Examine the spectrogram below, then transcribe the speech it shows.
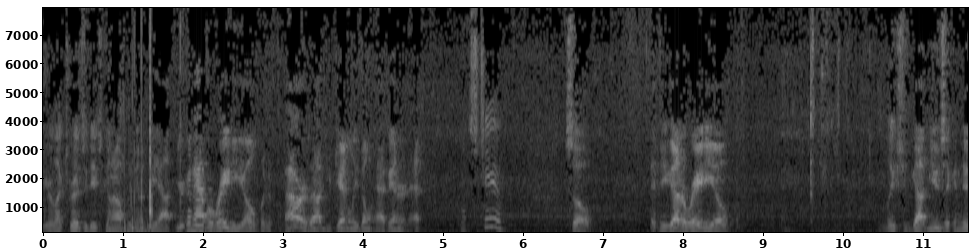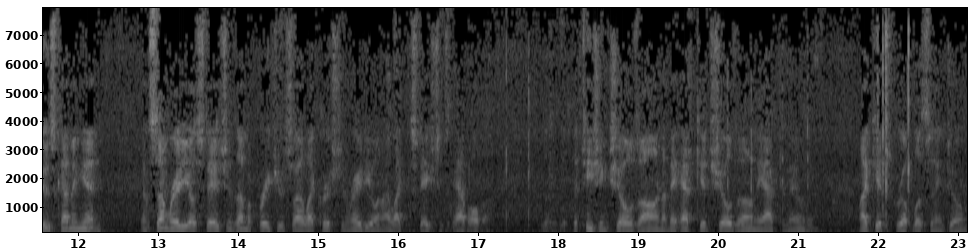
Your electricity is going to going to be out. You're going to have a radio, but if the power is out, you generally don't have internet. That's true. So, if you got a radio, at least you've got music and news coming in. And some radio stations, I'm a preacher, so I like Christian radio, and I like the stations that have all the, the, the teaching shows on, and they have kids shows on in the afternoon. And my kids grew up listening to them,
